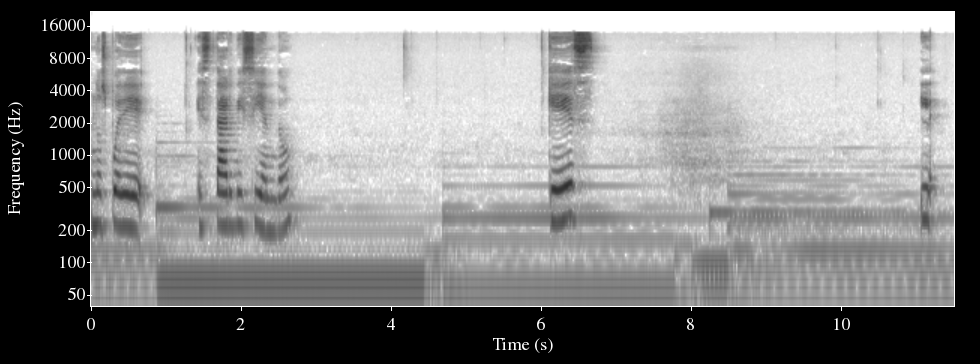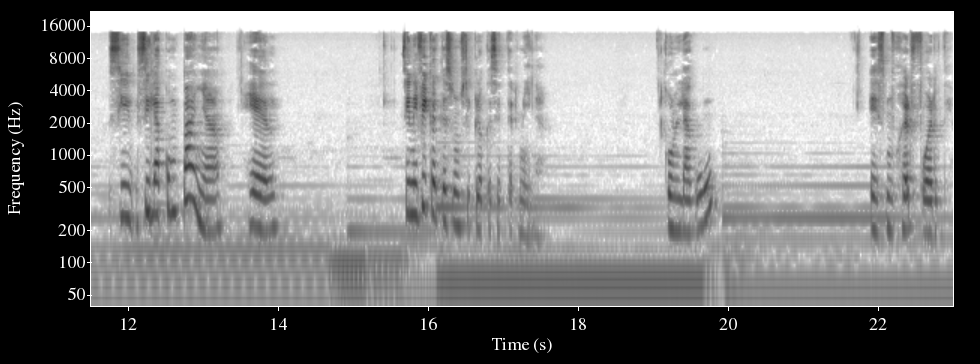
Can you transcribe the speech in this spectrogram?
nos puede estar diciendo que es si, si la acompaña él, significa que es un ciclo que se termina. Con la Gu es mujer fuerte.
